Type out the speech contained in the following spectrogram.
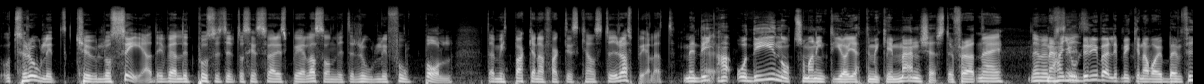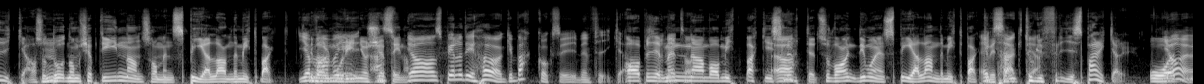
otroligt kul att se. Det är väldigt positivt att se Sverige spela sån lite rolig fotboll där mittbackarna faktiskt kan styra spelet. Men det, han- och det är ju något som han inte gör jättemycket i Manchester. För att, nej men, men han gjorde det ju väldigt mycket när han var i Benfica. Alltså Mm. då, de köpte ju in han som en spelande mittback. Ja, det var ju- Mourinho som köpte in honom. Ja, han spelade ju högerback också i Benfica. Ja precis, men när han var mittback i Ja. slutet så var han, det var en spelande mittback. Vet, han Exakt, tog ja. ju frisparkar. Och, Ja, ja,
